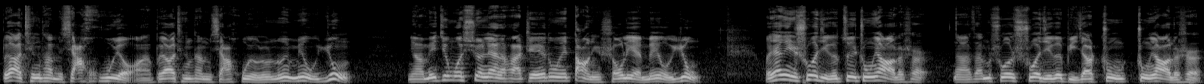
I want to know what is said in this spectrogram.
不要听他们瞎忽悠啊！不要听他们瞎忽悠，这种东西没有用。你要没经过训练的话，这些东西到你手里也没有用。我先跟你说几个最重要的事儿，那咱们说说几个比较重重要的事儿，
